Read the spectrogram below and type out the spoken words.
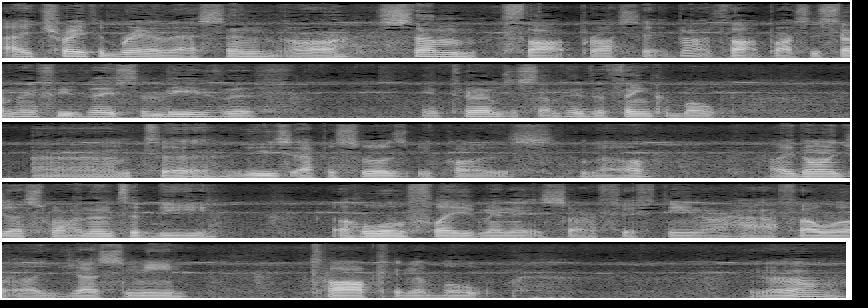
I try to bring a lesson or some thought process, not thought process, something for you guys to leave with in terms of something to think about um, to these episodes because, well, I don't just want them to be a whole five minutes or 15 or half hour of just me talking about, you know,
